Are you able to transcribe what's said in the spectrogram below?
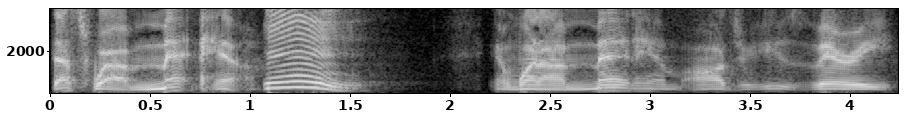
That's where I met him. Mm. And when I met him, Audra, he was very,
